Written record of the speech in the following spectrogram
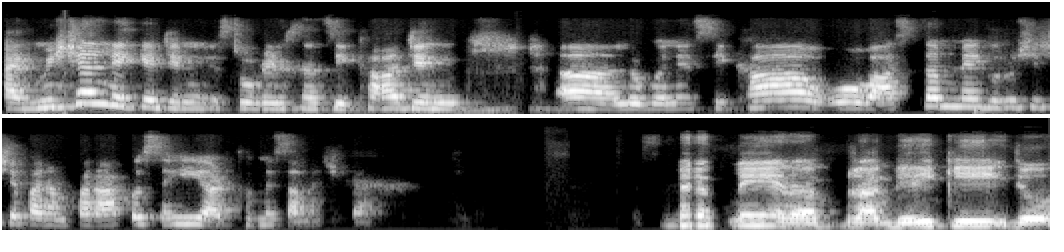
एडमिशन लेके जिन स्टूडेंट्स ने सीखा जिन आ, लोगों ने सीखा वो वास्तव में गुरु शिष्य परंपरा को सही अर्थों में समझ पाए। मैं अपने रागगिरी की जो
